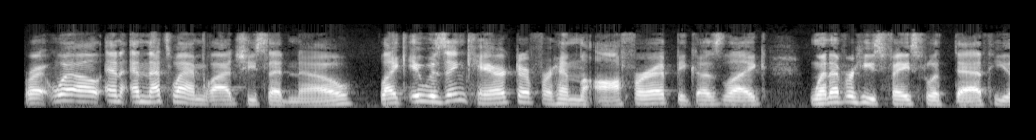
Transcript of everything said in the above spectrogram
Right. Well, and and that's why I'm glad she said no. Like it was in character for him to offer it because like whenever he's faced with death, he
